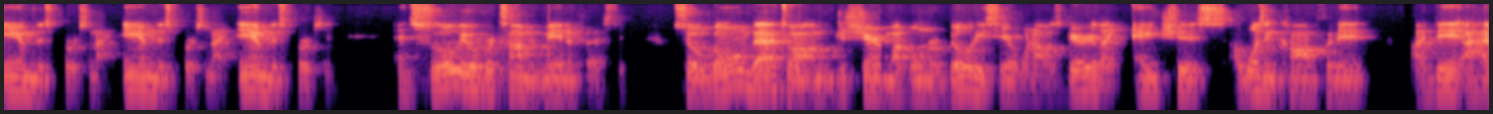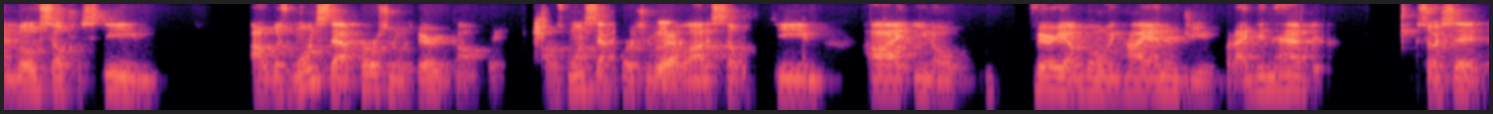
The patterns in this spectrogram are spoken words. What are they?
am this person. I am this person. I am this person. And slowly over time, it manifested. So going back to, I'm just sharing my vulnerabilities here. When I was very like anxious, I wasn't confident. I didn't, I had low self-esteem. I was once that person who was very confident. I was once that person who yeah. had a lot of self-esteem, high, you know, very outgoing, high energy, but I didn't have it. So I said,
